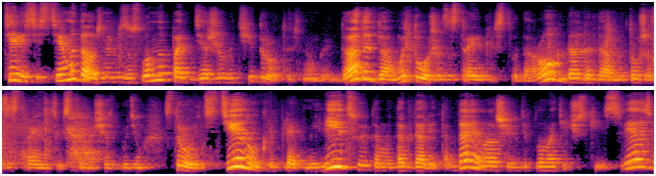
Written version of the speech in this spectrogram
телесистемы должны безусловно поддерживать ядро. То есть он говорит, да-да-да, мы тоже за строительство дорог, да-да-да, мы тоже за строительство, мы сейчас будем строить стену, укреплять милицию там, и так далее, и так далее, налаживать дипломатические связи.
